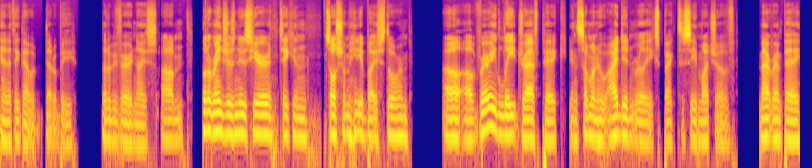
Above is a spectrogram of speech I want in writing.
and I think that would that'll be that'll be very nice. Um, little Rangers news here, taking social media by storm. Uh, a very late draft pick and someone who I didn't really expect to see much of, Matt Rempe,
